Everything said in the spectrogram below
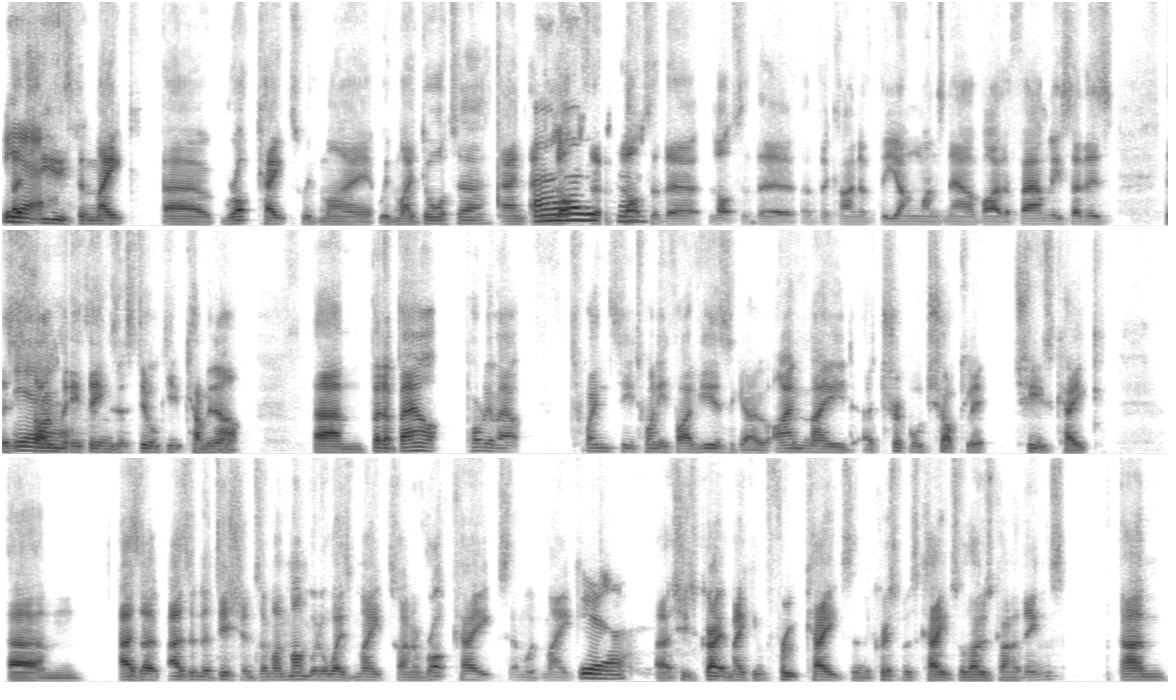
Yeah. she used to make uh, rock cakes with my with my daughter and, and oh, lots of okay. lots of the lots of the of the kind of the young ones now via the family. So there's there's yeah. so many things that still keep coming up. Um, but about probably about 20 25 years ago, I made a triple chocolate cheesecake um, as a as an addition. So my mum would always make kind of rock cakes and would make yeah. Uh, she's great at making fruit cakes and the Christmas cakes, all those kind of things um,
